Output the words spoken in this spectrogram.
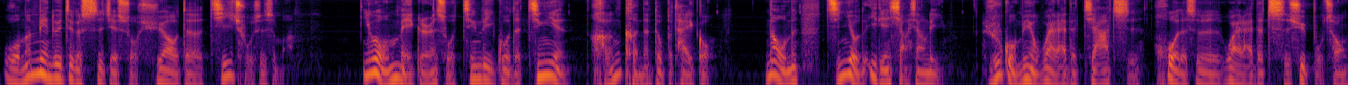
我们面对这个世界所需要的基础是什么？因为我们每个人所经历过的经验很可能都不太够。那我们仅有的一点想象力，如果没有外来的加持，或者是外来的持续补充，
